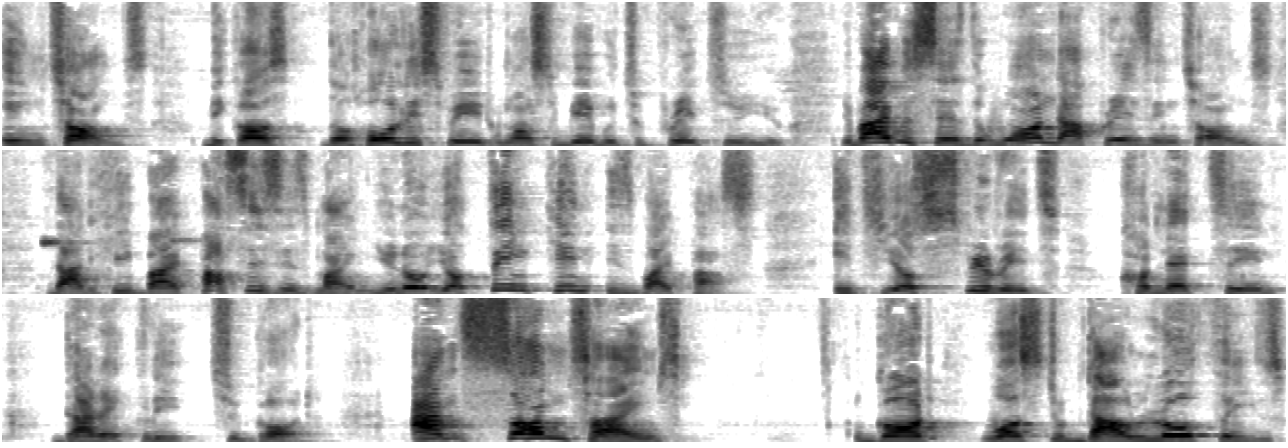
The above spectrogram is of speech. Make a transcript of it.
in tongues because the Holy Spirit wants to be able to pray to you. The Bible says the one that prays in tongues, that he bypasses his mind. You know, your thinking is bypassed, it's your spirit connecting directly to God. And sometimes God wants to download things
